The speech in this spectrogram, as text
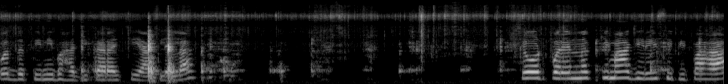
पद्धतीने भाजी करायची आहे आपल्याला. शेवटपर्यंत नक्की माझी रेसिपी पहा.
